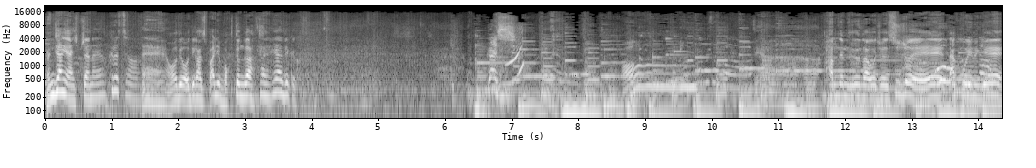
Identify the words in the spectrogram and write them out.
굉장히 아쉽잖아요. 그렇죠. 에 어디 어디 가서 빨리 먹든가 해- 해야 될 것 같아요. 가시. 어. 밥 냄새도 나고 저 수조에 딱 보이는 게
